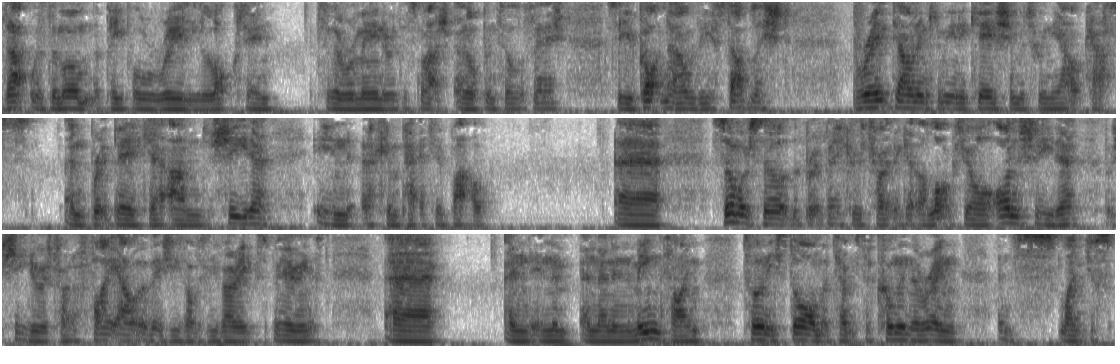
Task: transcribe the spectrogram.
That was the moment that people really locked in to the remainder of this match and up until the finish. So you've got now the established breakdown in communication between the Outcasts and Britt Baker and Shida in a competitive battle. Uh, so much so that Britt Baker is trying to get the lockjaw on Shida, but Shida is trying to fight out of it. She's obviously very experienced. Uh, and in the, and then in the meantime, Toni Storm attempts to come in the ring and s- like just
